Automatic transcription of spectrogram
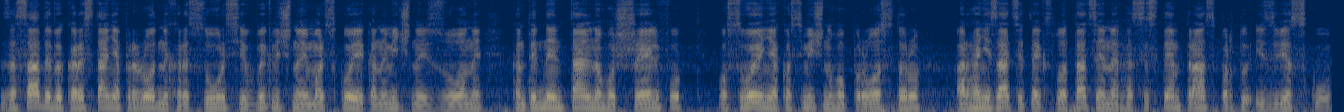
Засади використання природних ресурсів, виключної морської економічної зони, континентального шельфу, освоєння космічного простору, організації та експлуатації енергосистем транспорту і зв'язку.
